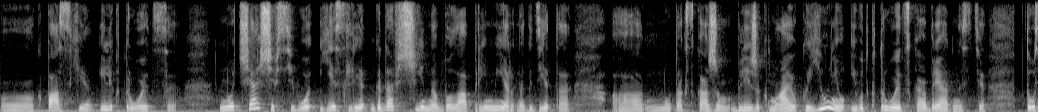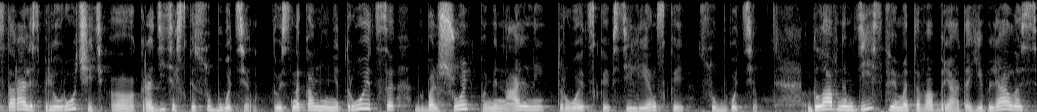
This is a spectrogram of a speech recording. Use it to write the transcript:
э, к Пасхе или к Троице. Но чаще всего, если годовщина была примерно где-то а, ну, так скажем, ближе к маю, к июню, и вот к троицкой обрядности, то старались приурочить э, к родительской субботе, то есть накануне Троицы к большой поминальной Троицкой Вселенской субботе. Главным действием этого обряда являлось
